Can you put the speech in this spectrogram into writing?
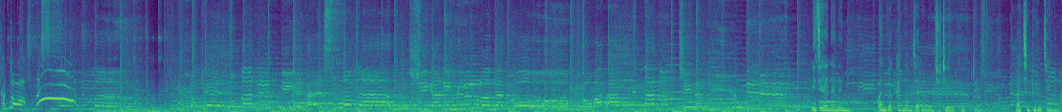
간다. 이제야 나는 완벽한 남자라는 주제의 그 글에 마침표를 찍는다.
